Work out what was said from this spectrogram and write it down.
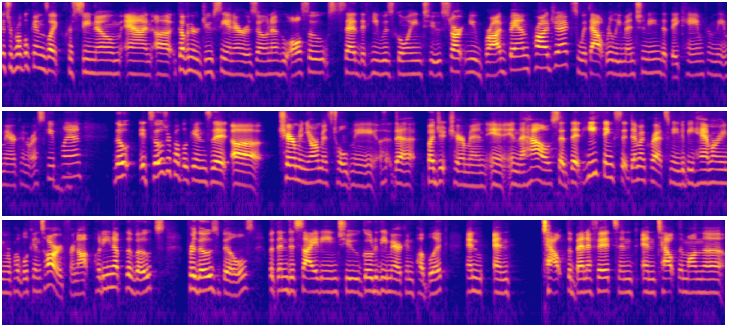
It's Republicans like Kristi Noem and uh, Governor Ducey in Arizona who also said that he was going to start new broadband projects without really mentioning that they came from the American Rescue Plan. Though it's those Republicans that uh, Chairman Yarmuth told me, uh, the budget chairman in, in the House, said that he thinks that Democrats need to be hammering Republicans hard for not putting up the votes for those bills, but then deciding to go to the American public and and tout the benefits and, and tout them on the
